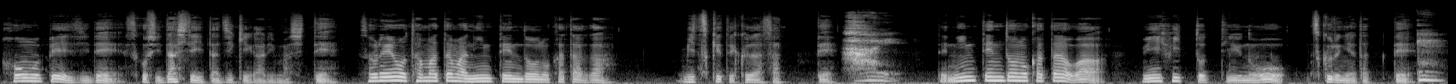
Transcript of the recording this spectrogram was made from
ホームページで少し出していた時期がありまして、それをたまたま任天堂の方が見つけてくださって、はい。で、任天堂の方は WeFit っていうのを作るにあたって、ええ。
